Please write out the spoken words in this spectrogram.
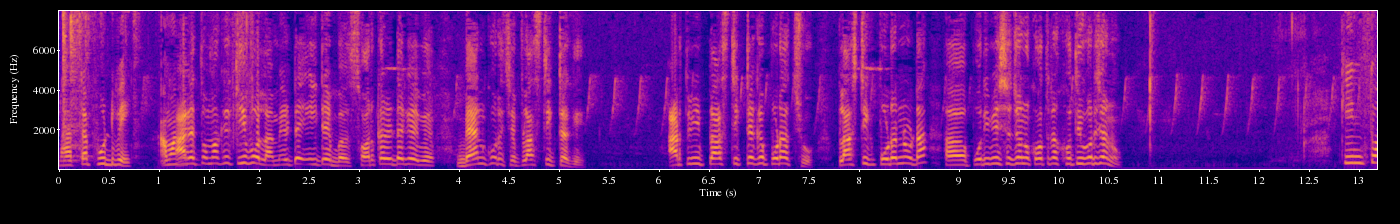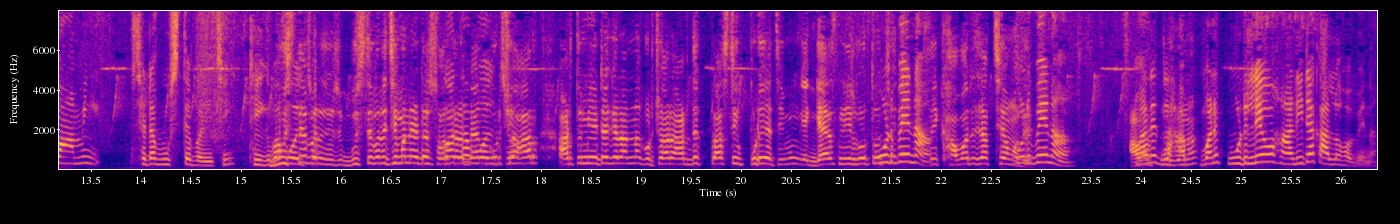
ভাতটা ফুটবে আমাকে আরে তোমাকে কি বললাম এটা এইটা সরকার এটাকে ব্যান করেছে প্লাস্টিকটাকে। আর তুমি প্লাস্টিকটাকে পোড়াচ্ছ প্লাস্টিক পোড়ানোটা পরিবেশের জন্য কতটা ক্ষতিকর জানো? কিন্তু আমি সেটা বুঝতে পেরেছি। ঠিক বুঝতে পেরেছি বুঝতে পেরেছি মানে এটা সরকার ব্যান করছে আর আর তুমি এটাকে রান্না করছ আর অর্ধেক প্লাস্টিক পুড়ে যাচ্ছে এবং গ্যাস নির্গত হচ্ছে, না। সেই খাবারে যাচ্ছে আমাদের। পুড়বে না। মানে মানে পুড়লেও হাঁড়িটা কালো হবে না।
